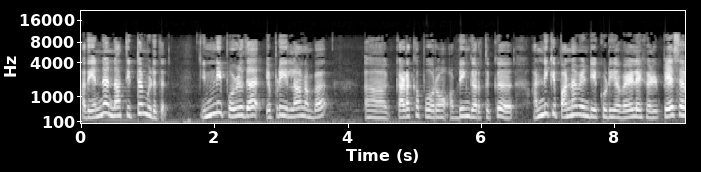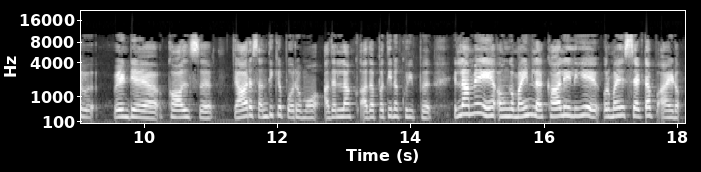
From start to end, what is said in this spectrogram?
அது என்னன்னா திட்டமிடுதல். இன்னி பொழுத எப்படிலாம் நம்ம கடக்க போகிறோம் அப்படிங்கிறதுக்கு அன்னைக்கு பண்ண வேண்டிய கூடிய வேலைகள் பேச வேண்டிய கால்ஸு யாரை சந்திக்க போகிறோமோ அதெல்லாம் அதை பற்றின குறிப்பு எல்லாமே அவங்க மைண்டில் காலையிலேயே ஒரு மாதிரி செட்டப் ஆகிடும்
